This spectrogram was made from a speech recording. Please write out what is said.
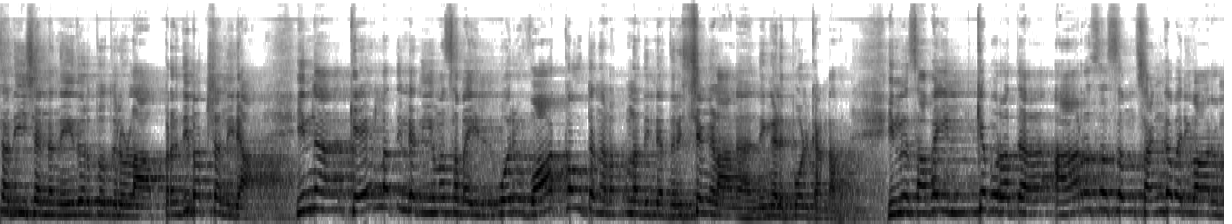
സതീശന്റെ നേതൃത്വത്തിലുള്ള പ്രതിപക്ഷ നിര ഇന്ന് കേരളത്തിന്റെ നിയമസഭയിൽ ഒരു വാക്കൗട്ട് നടത്തുന്നതിന്റെ ദൃശ്യങ്ങളാണ് നിങ്ങൾ ഇപ്പോൾ കണ്ടത്. ഇന്ന് സഭയിൽ പുറത്ത് ആർ എസ് എസും സംഘപരിവാറും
